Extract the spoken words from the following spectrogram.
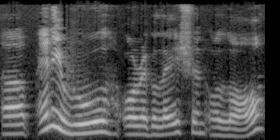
uh, any rule or regulation or law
